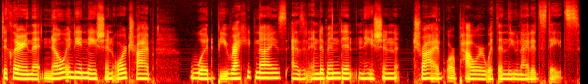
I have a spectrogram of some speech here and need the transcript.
declaring that no Indian nation or tribe would be recognized as an independent nation, tribe, or power within the United States.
